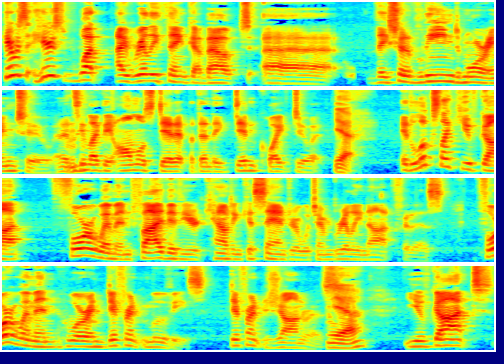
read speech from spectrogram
Here's here's what I really think about. Uh, they should have leaned more into, and it seemed like they almost did it, but then they didn't quite do it. yeah. It looks like you've got four women, five if you're counting Cassandra, which I'm really not for this. Four women who are in different movies, different genres. Yeah. You've got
